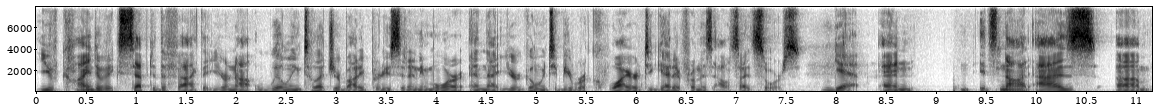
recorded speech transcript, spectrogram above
you've kind of accepted the fact that you're not willing to let your body produce it anymore and that you're going to be required to get it from this outside source Yeah. and it's not as um,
